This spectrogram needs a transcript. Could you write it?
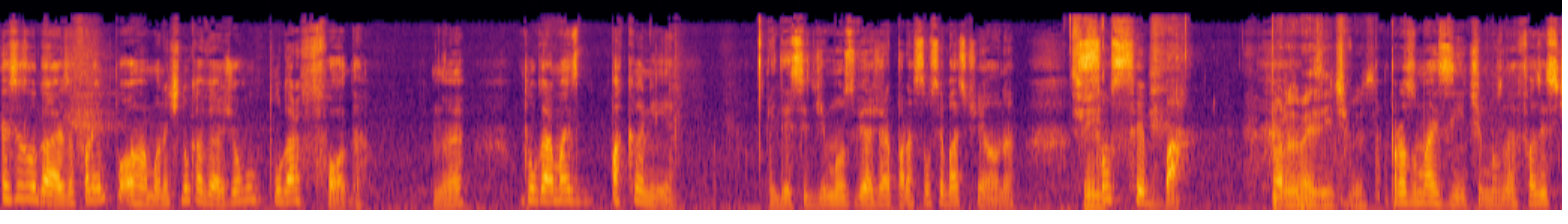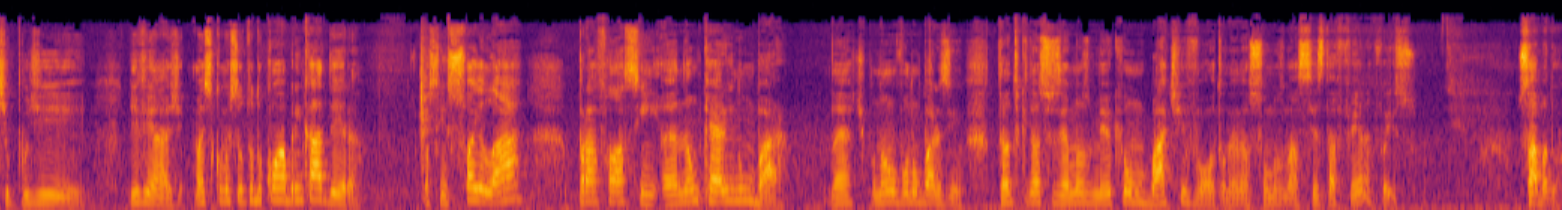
Esses lugares. Eu falei, porra, mano, a gente nunca viajou, um lugar foda, né? Um lugar mais bacaninha. E decidimos viajar para São Sebastião, né? Sim. São Seba Para os mais íntimos. para os mais íntimos, né? Fazer esse tipo de, de viagem. Mas começou tudo com uma brincadeira. Tipo assim, só ir lá pra falar assim, "Ah, não quero ir num bar, né? Tipo, não vou num barzinho. Tanto que nós fizemos meio que um bate e volta, né? Nós fomos na sexta-feira, foi isso? Sábado.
